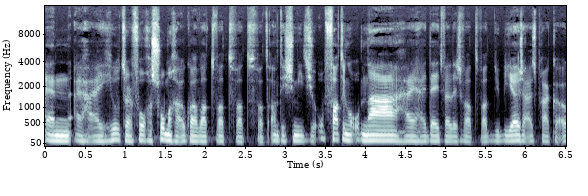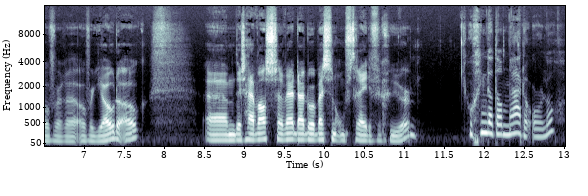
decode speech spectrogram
En hij hield er volgens sommigen ook wel wat, wat, wat, wat antisemitische opvattingen op na. Hij, hij deed wel eens wat, wat dubieuze uitspraken over, uh, over Joden ook. Um, dus hij was, werd daardoor best een omstreden figuur. Hoe ging dat dan na de oorlog?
